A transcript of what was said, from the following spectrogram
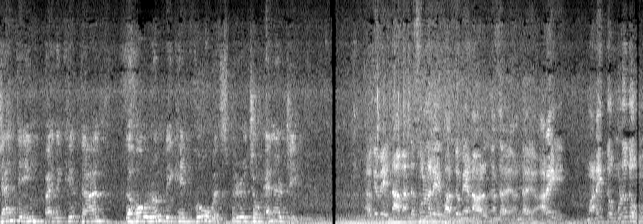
chanting, by the kirtan, the whole room became full with spiritual energy. ஆகவே நாம் அந்த சூழ்நிலையை பார்த்தோமேனால் அந்த அந்த அறை அனைத்தும் முழுதும்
